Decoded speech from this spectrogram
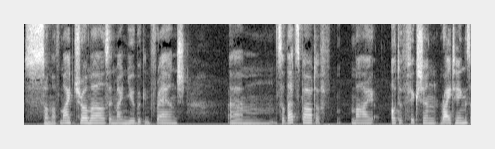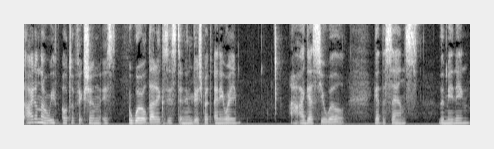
some of my traumas, and my new book in French. Um, so that's part of my autofiction writings. I don't know if autofiction is a word that exists in English, but anyway, I guess you will get the sense, the meaning.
